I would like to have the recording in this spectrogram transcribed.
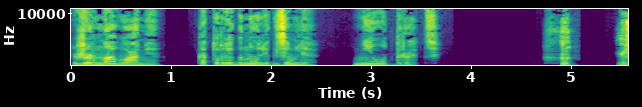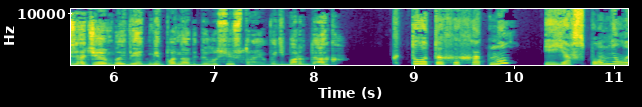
жерновами, которые гнули к земле. Не удрать. и зачем бы ведьме понадобилось устраивать бардак? Кто-то хохотнул, и я вспомнила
